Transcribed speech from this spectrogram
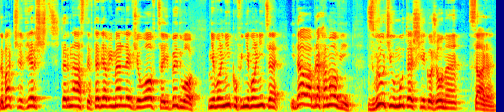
Zobaczcie, wiersz 14. Wtedy Abimelech wziął owce i bydło, niewolników i niewolnice i dał Abrahamowi. Zwrócił mu też jego żonę Sarę.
